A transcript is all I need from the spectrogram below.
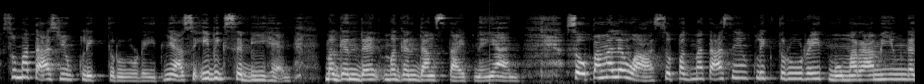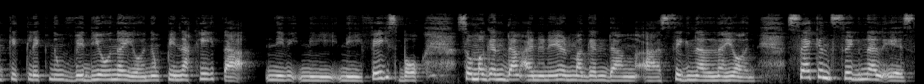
so mataas yung click-through rate niya. So ibig sabihin, maganda, magandang start na yan. So, pangalawa, so pag mataas na yung click-through rate mo, marami yung nagkiklik ng video na yon nung pinakita ni, ni, ni Facebook. So, magandang ano na yun, magandang ah, signal na yon. Second signal is,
